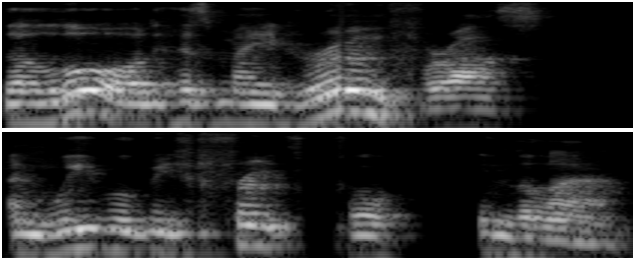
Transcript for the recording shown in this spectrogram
the Lord has made room for us, and we will be fruitful in the land.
